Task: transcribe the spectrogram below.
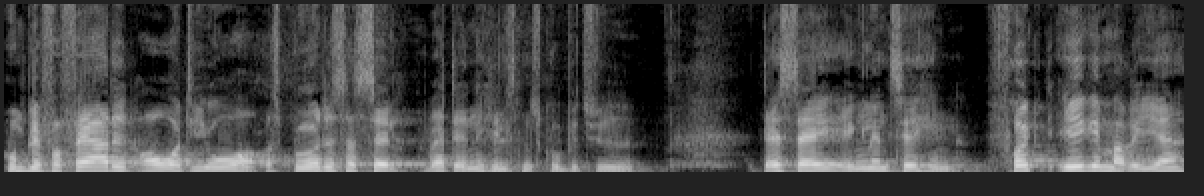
Hun blev forfærdet over de ord og spurgte sig selv, hvad denne hilsen skulle betyde. Da sagde englen til hende, Frygt ikke, Maria,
